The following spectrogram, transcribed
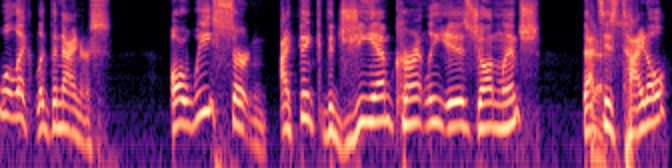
well, like like the Niners. Are we certain? I think the GM currently is John Lynch. That's Yes. his title.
